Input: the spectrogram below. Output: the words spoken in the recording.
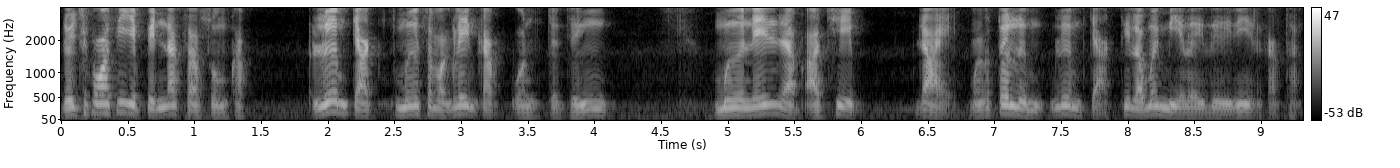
โดยเฉพาะที่จะเป็นนักสะสมครับ เริ่มจากมือสมัครเล่นครับก่อนจะถึงมือในระดับอาชีพได้ มันก็ต้องเริ่มเริ่มจากที่เราไม่มีอะไรเลยนี่นะครับท่าน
